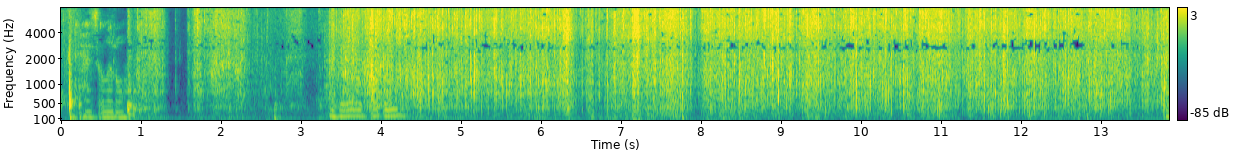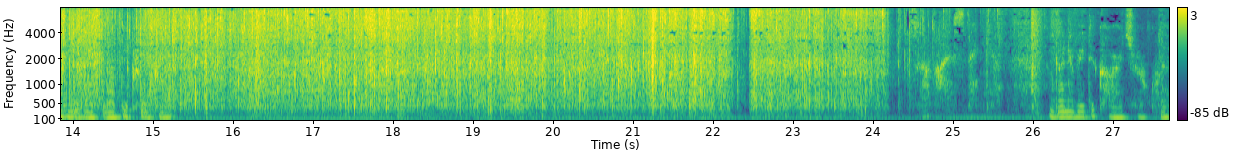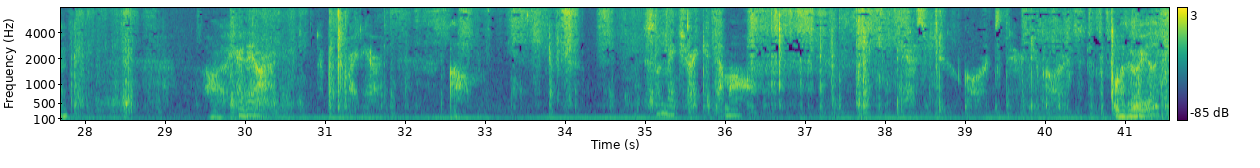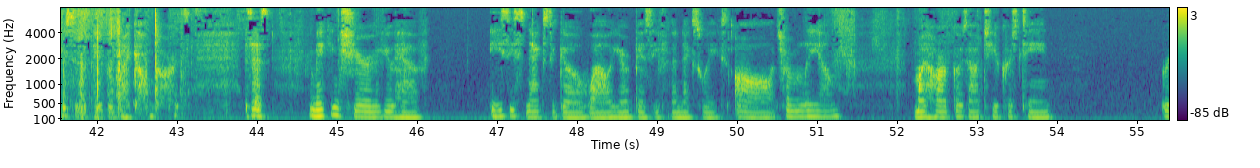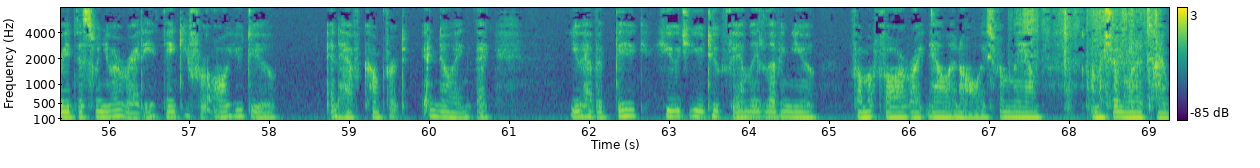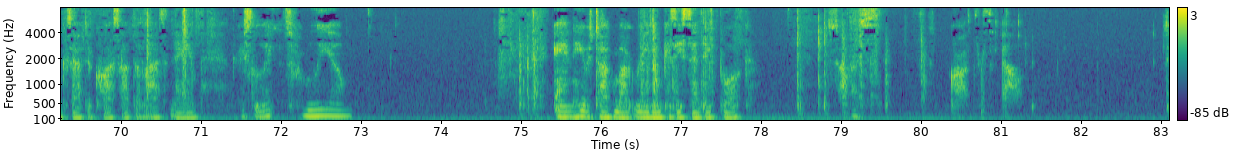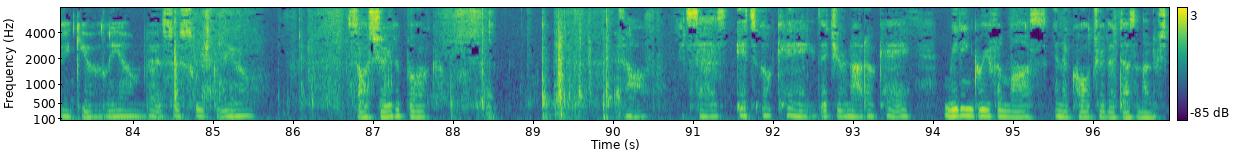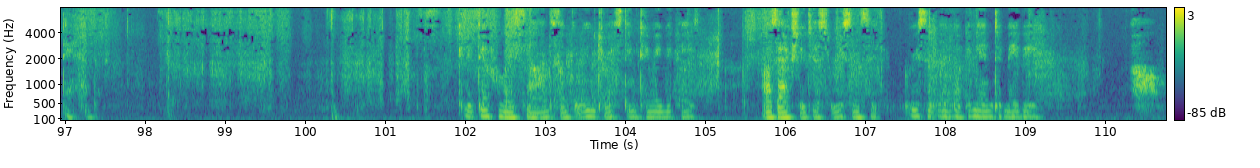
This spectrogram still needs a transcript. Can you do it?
It has a little, has a little bubble love the crinkles. So nice, thank you. I'm going to read the cards real quick. Oh, here they are. I put them right here. Um, just want to make sure I get them all. It two cards there, two cards. Oh, they're really pieces of paper, Bicom cards. It says, making sure you have easy snacks to go while you're busy for the next weeks. Oh, it's from Liam. My heart goes out to you, Christine. Read this when you are ready. Thank you for all you do and have comfort in knowing that you have a big, huge YouTube family loving you from afar right now and always from Liam. I'm going to show you one at a time because I have to cross out the last name. It's from Liam. And he was talking about reading because he sent a book. So let's cross this out. Thank you, Liam. That is so sweet from you. So I'll show you the book. So it says, it's okay that you're not okay. Meeting grief and loss in a culture that doesn't understand. it definitely sounds something interesting to me because I was actually just recently, recently looking into maybe um,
